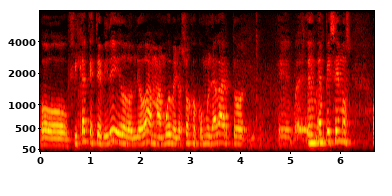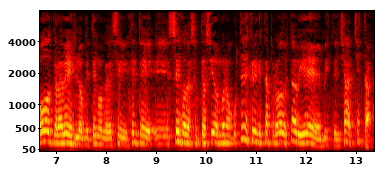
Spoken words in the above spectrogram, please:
o fíjate este video donde Obama mueve los ojos como un lagarto. Em, empecemos otra vez lo que tengo que decir. Gente, eh, sesgo de aceptación. Bueno, ustedes creen que está aprobado, está bien, ¿viste? Ya, ya está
